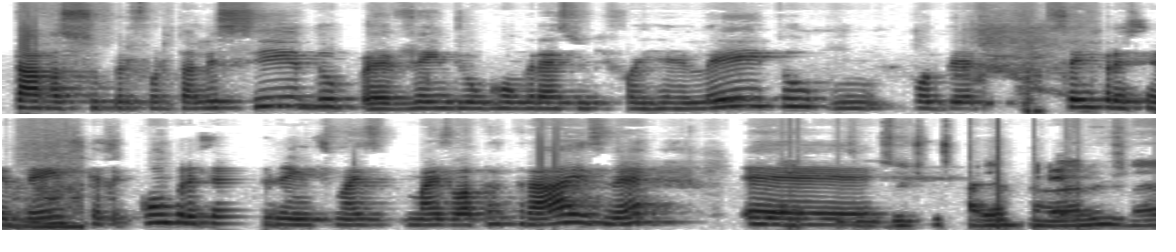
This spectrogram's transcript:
estava super fortalecido, é, vem de um congresso em que foi reeleito, um poder sem precedentes, quer dizer, com precedentes, mas mais lá para trás, né? É, Nos últimos 40 é, anos, né?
